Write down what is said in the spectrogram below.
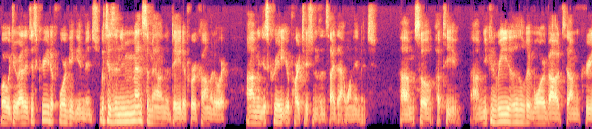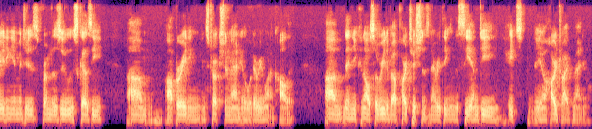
or would you rather just create a 4 gig image, which is an immense amount of data for a Commodore, um, and just create your partitions inside that one image? Um, so up to you. Um, you can read a little bit more about um, creating images from the Zulu SCSI um, operating instruction manual, whatever you want to call it. Um, then you can also read about partitions and everything in the CMD H, you know, hard drive manual.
